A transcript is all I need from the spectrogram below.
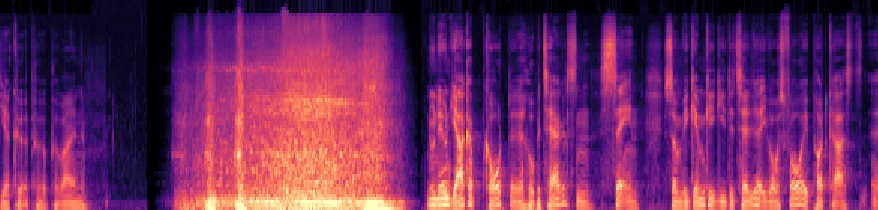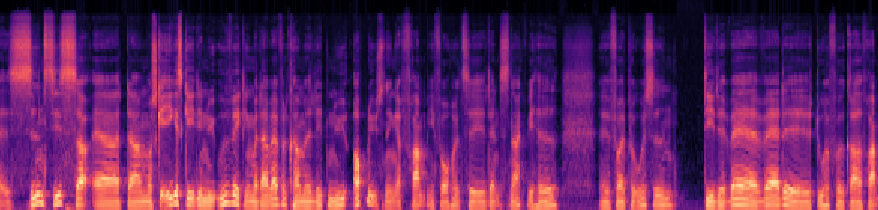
de har kørt på, på vejene. Nu nævnte Jakob kort øh, uh, H.B. Terkelsen-sagen, som vi gennemgik i detaljer i vores forrige podcast. Uh, siden sidst så er der måske ikke sket en ny udvikling, men der er i hvert fald kommet lidt nye oplysninger frem i forhold til den snak, vi havde uh, for et par uger siden. Ditte, hvad, hvad er det, du har fået gravet frem?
